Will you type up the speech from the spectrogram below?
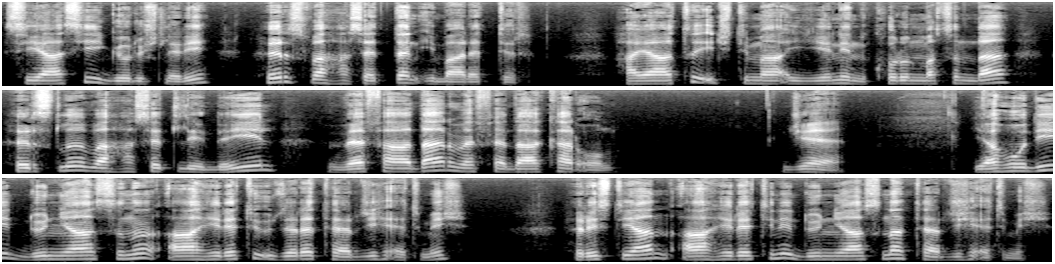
siyasi görüşleri hırs ve hasetten ibarettir. Hayatı içtimaiyenin korunmasında hırslı ve hasetli değil, vefadar ve fedakar ol. C. Yahudi dünyasını ahireti üzere tercih etmiş, Hristiyan ahiretini dünyasına tercih etmiş.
